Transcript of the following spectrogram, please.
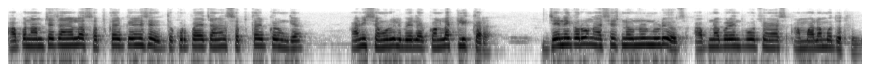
आपण आमच्या चॅनलला सबस्क्राईब केले नसेल तर कृपया चॅनल सबस्क्राईब करून घ्या आणि समोरील बेल आयकॉनला क्लिक करा जेणेकरून असेच नवनवीन व्हिडिओज आपणापर्यंत पोहोचवण्यास आम्हाला मदत होईल.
